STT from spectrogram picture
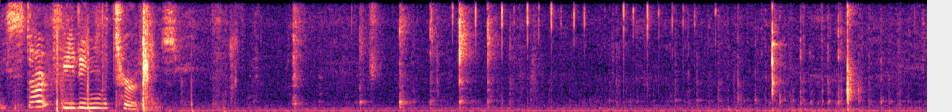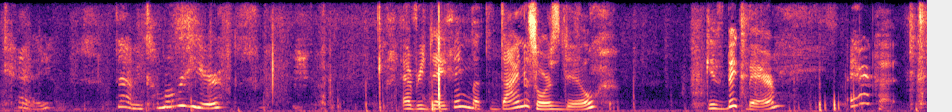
we start feeding the turtles. Okay, then come over here. Everyday thing that the dinosaurs do. Give Big Bear a haircut.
